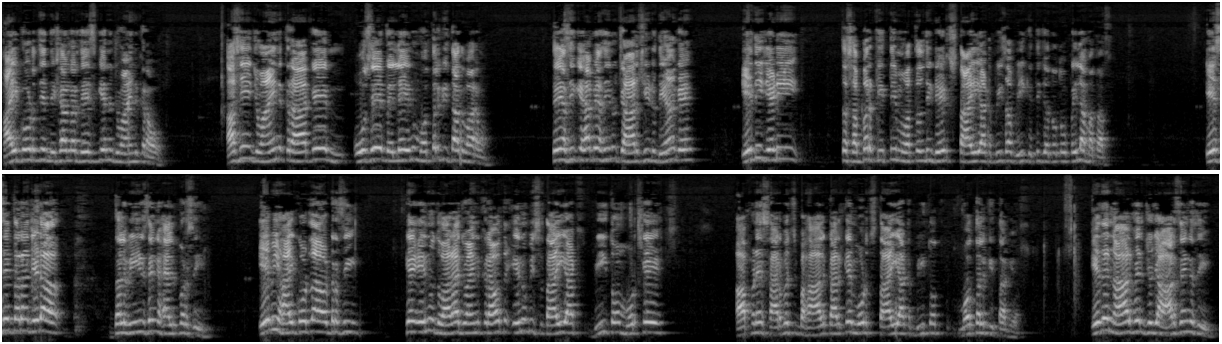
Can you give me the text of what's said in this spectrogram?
ਹਾਈ ਕੋਰਟ ਦੇ ਦਿਸ਼ਾ ਨਿਰਦੇਸ਼ ਕੇ ਜੁਆਇਨ ਕਰਾਓ। ਅਸੀਂ ਜੁਆਇਨ ਕਰਾ ਕੇ ਉਸੇ ਵੇਲੇ ਇਹਨੂੰ ਮੁਅੱਤਲ ਕੀਤਾ ਦੁਬਾਰਾ। ਤੇ ਅਸੀਂ ਕਿਹਾ ਵੀ ਅਸੀਂ ਇਹਨੂੰ ਚਾਰਜ ਸ਼ੀਟ ਦੇਵਾਂਗੇ ਇਹਦੀ ਜਿਹੜੀ ਤਸੱਬਰ ਕੀਤੀ ਮੁਅੱਤਲ ਦੀ ਡੇਟ 27/8/2020 ਕੀਤੀ ਜਦੋਂ ਤੋਂ ਪਹਿਲਾ ਮਤਾ ਸੀ। ਇਸੇ ਤਰ੍ਹਾਂ ਜਿਹੜਾ ਦਲਵੀਰ ਸਿੰਘ ਹੈਲਪਰ ਸੀ, ਇਹ ਵੀ ਹਾਈ ਕੋਰਟ ਦਾ ਆਰਡਰ ਸੀ ਕਿ ਇਹਨੂੰ ਦੁਬਾਰਾ ਜੁਆਇਨ ਕਰਾਓ ਤੇ ਇਹਨੂੰ ਵੀ 27/8/20 ਤੋਂ ਮੁੜ ਕੇ ਆਪਣੇ ਸਰਵਿਸ ਬਹਾਲ ਕਰਕੇ ਮੁੜ 27/8/20 ਤੋਂ ਮੁਅੱਤਲ ਕੀਤਾ ਗਿਆ। ਇਹਦੇ ਨਾਲ ਫਿਰ ਜੁਝਾਰ ਸਿੰਘ ਸੀ।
